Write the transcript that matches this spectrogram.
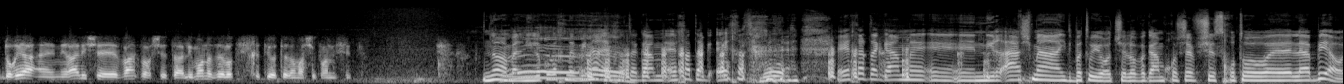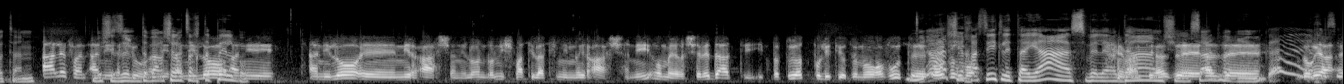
דוריה, אה, נראה לי שהבנת כבר שאת הלימון הזה לא תסחטי יותר ממה שכבר ניסית. לא, אבל אני לא כל כך מבינה איך אתה גם, איך אתה, איך אתה, איך אתה גם אה, אה, אה, נרעש מההתבטאויות שלו וגם חושב שזכותו אה, להביע אותן. א', אני, שוב, דבר אני- שלא אני צריך לא- לטפל בו. אני, אני לא אה, נרעש, אני לא, לא נשמעתי לעצמי נרעש. אני אומר שלדעתי התבטאויות פוליטיות ומעורבות... נרעש יחסית לטייס ולאדם שעשה אז, דברים. כן, דוריה, יחסית.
